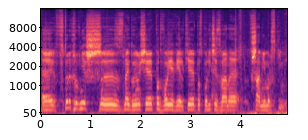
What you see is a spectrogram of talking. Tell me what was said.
e, w których również e, znajdują się podwoje wielkie, pospolicie zwane wszami morskimi.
